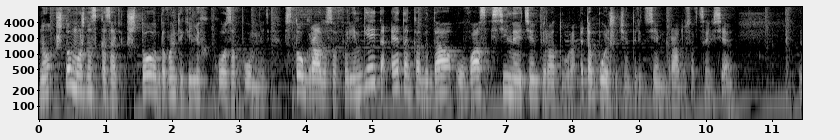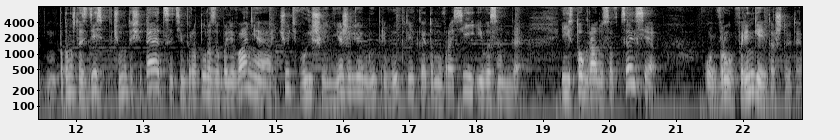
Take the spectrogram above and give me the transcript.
Но что можно сказать, что довольно-таки легко запомнить? 100 градусов Фаренгейта – это когда у вас сильная температура. Это больше, чем 37 градусов Цельсия. Потому что здесь почему-то считается температура заболевания чуть выше, нежели мы привыкли к этому в России и в СНГ. И 100 градусов Цельсия – Ой, вру, Фаренгейта, что это?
